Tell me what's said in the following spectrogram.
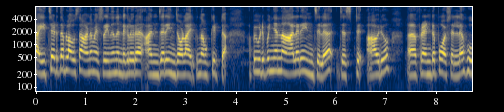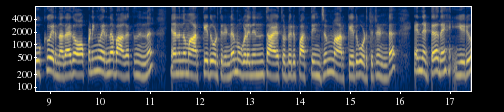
തയ്ച്ചെടുത്ത ബ്ലൗസാണ് മെഷർ ചെയ്യുന്നതെന്നുണ്ടെങ്കിൽ ഒരു അഞ്ചര ഇഞ്ചോളായിരിക്കും നമുക്ക് കിട്ടുക. അപ്പോൾ ഇവിടെ ഇപ്പം ഞാൻ നാലര ഇഞ്ചിൽ ജസ്റ്റ് ആ ഒരു ഫ്രണ്ട് പോർഷനിൽ ഹൂക്ക് വരുന്ന അതായത് ഓപ്പണിംഗ് വരുന്ന ഭാഗത്ത് നിന്ന് ഞാനൊന്ന് മാർക്ക് ചെയ്ത് കൊടുത്തിട്ടുണ്ട്. മുകളിൽ നിന്ന് താഴത്തോട്ട് ഒരു പത്ത് ഇഞ്ചും മാർക്ക് ചെയ്ത് കൊടുത്തിട്ടുണ്ട്. എന്നിട്ട് അതെ ഈ ഒരു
